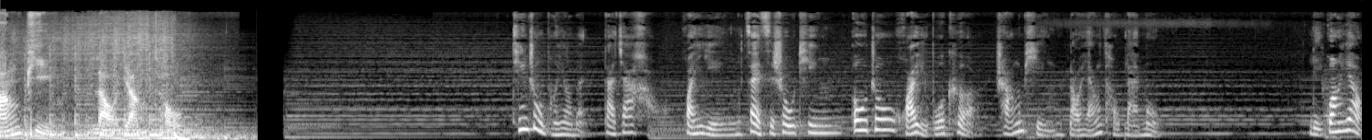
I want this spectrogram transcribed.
长品老杨头。听众朋友们，大家好，欢迎再次收听欧洲华语播客长品老杨头栏目。李光耀，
